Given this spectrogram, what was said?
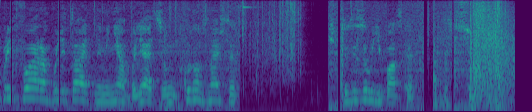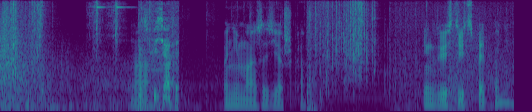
прифаром вылетает на меня, блять. Он, откуда он знает, что это... Что это за уебанская карта, сука? А, 50. понимаю, задержка. Пинг 235, понимаю.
